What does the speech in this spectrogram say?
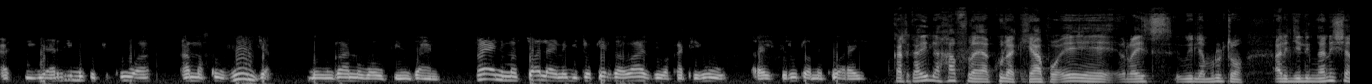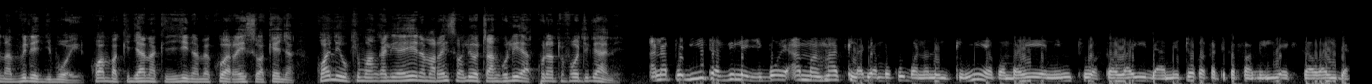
asijaribu kuchukua ama kuvunja muungano wa upinzani. Haya ni masuala yamejitokeza wazi wakati huu Rais Ruto amekuwa rais. Katika ile hafla ya kula kiapo, yeye Rais William Ruto alijilinganisha na village boy, kwamba kijana kijijini amekuwa rais wa Kenya. Kwani ukimwangalia yeye na marais waliotangulia kuna tofauti gani? Anapojiita village boy ama hasla, jambo kubwa analolitumia kwamba yeye ni mtu wa kawaida, ametoka katika familia ya kikawaida.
